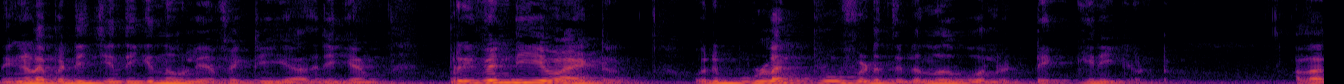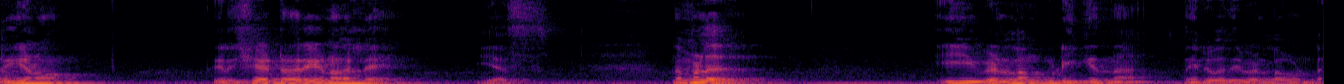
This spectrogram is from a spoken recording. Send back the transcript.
നിങ്ങളെപ്പറ്റി ചിന്തിക്കുന്ന പോലെ എഫക്റ്റ് ചെയ്യാതിരിക്കാൻ പ്രിവെന്റീവായിട്ട് ഒരു ബുള്ളറ്റ് പ്രൂഫ് എടുത്തിടുന്നത് ടെക്നിക്ക് ഉണ്ട്. അതറിയണോ? തീർച്ചയായിട്ടും അറിയണോ അല്ലേ? യെസ് നമ്മൾ ഈ വെള്ളം കുടിക്കുന്ന നിരവധി വെള്ളമുണ്ട്.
